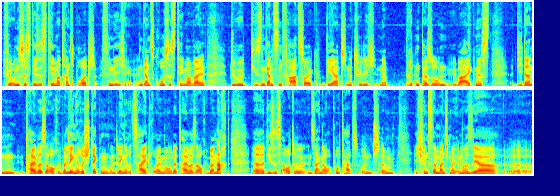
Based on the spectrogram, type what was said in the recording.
Für uns ist dieses Thema Transport, finde ich, ein ganz großes Thema, weil du diesen ganzen Fahrzeugwert natürlich einer dritten Person übereignest, die dann teilweise auch über längere Strecken und längere Zeiträume oder teilweise auch über Nacht äh, dieses Auto in seiner Obhut hat. Und ähm, ich finde es dann manchmal immer sehr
